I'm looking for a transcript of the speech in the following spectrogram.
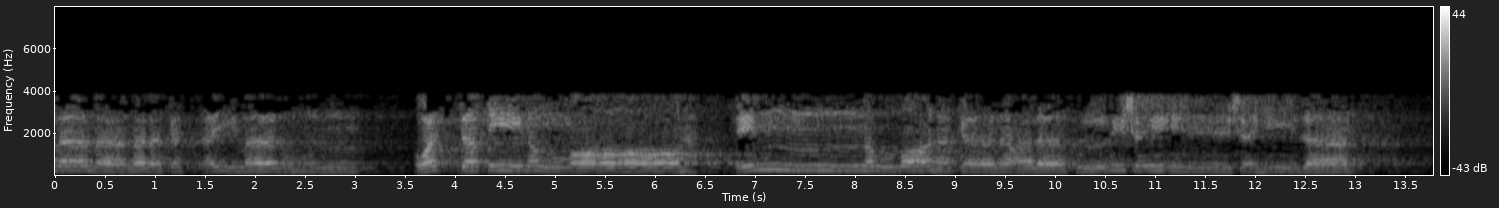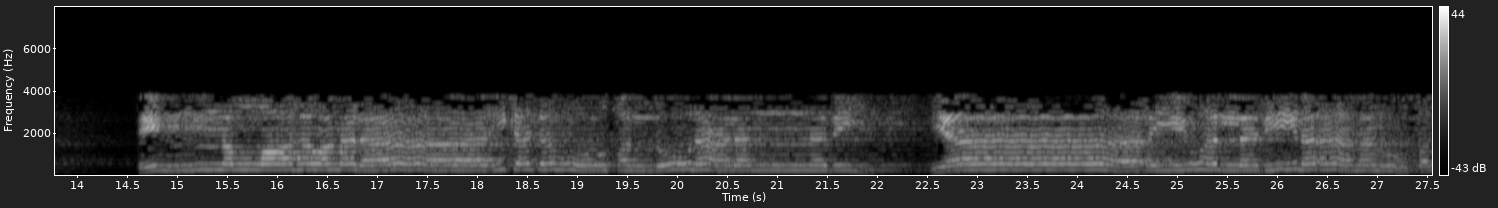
ولا ما ملكت أيمانهن واتقين الله إن الله كان على كل شيء شهيدا إن الله وملائكته يصلون على النبي يا أيها الذين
